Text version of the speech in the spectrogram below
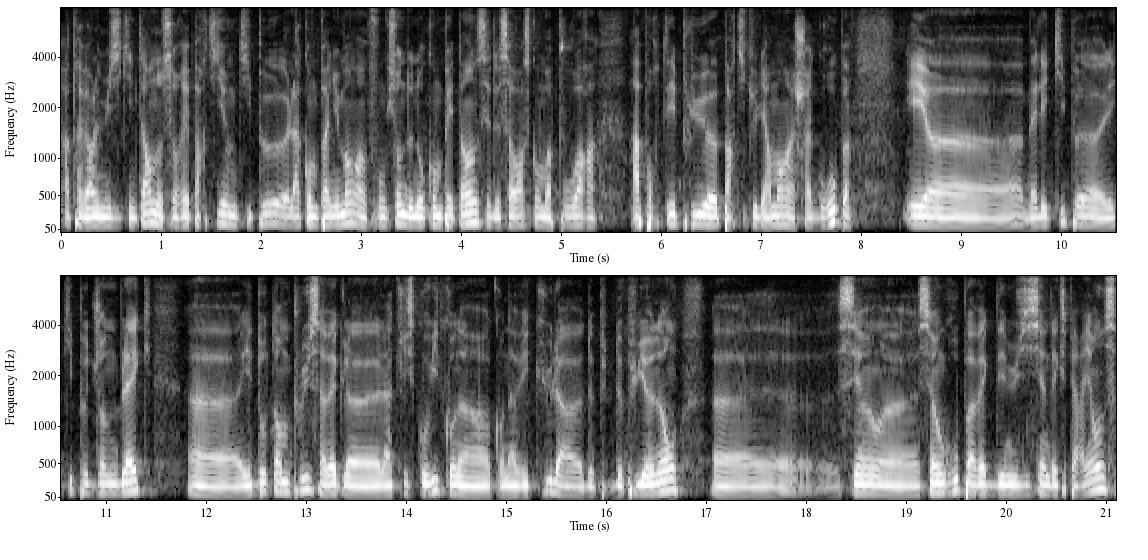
à travers le Music in Town, on se répartit un petit peu l'accompagnement en fonction de nos compétences et de savoir ce qu'on va pouvoir apporter plus particulièrement à chaque groupe. Et ben, l'équipe, l'équipe John Blake, euh, et d'autant plus avec la, crise Covid qu'on a, qu'on a vécue depuis, depuis un an, euh, c'est, un, euh, un groupe avec des musiciens d'expérience,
